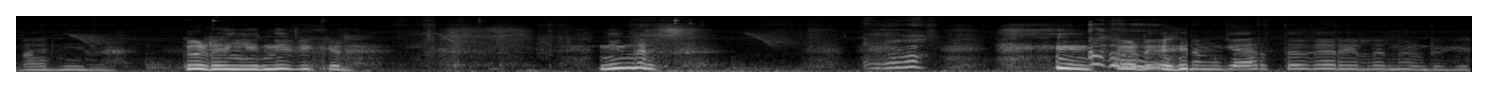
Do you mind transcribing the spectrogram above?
Banila. Kurang ini pikir. Nindas. ನಮ್ಗೆ ಯಾರು ತಗೋರಿಲ್ಲ ನೋಡ್ರಿ.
